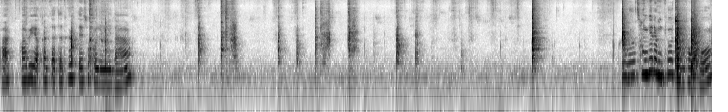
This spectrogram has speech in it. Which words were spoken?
밥, 밥이 약간 따뜻할 때 섞어줍니다. 그리고 참기름도 좀 붓고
